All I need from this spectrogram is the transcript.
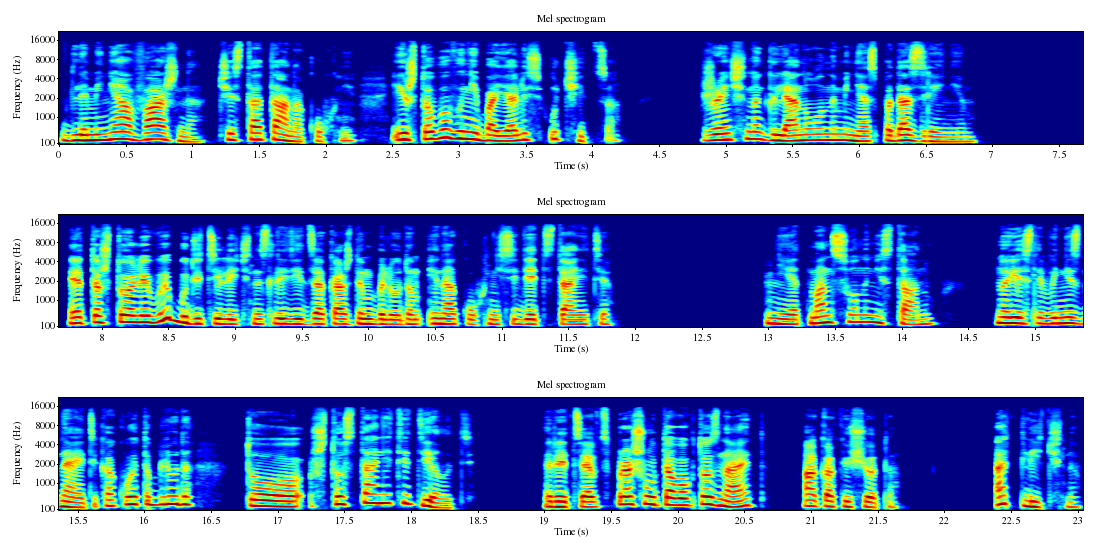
Для меня важно чистота на кухне, и чтобы вы не боялись учиться. Женщина глянула на меня с подозрением. Это что ли вы будете лично следить за каждым блюдом и на кухне сидеть станете? Нет, Мансона, не стану. Но если вы не знаете какое-то блюдо, то что станете делать? Рецепт спрошу у того, кто знает. А как еще то Отлично.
